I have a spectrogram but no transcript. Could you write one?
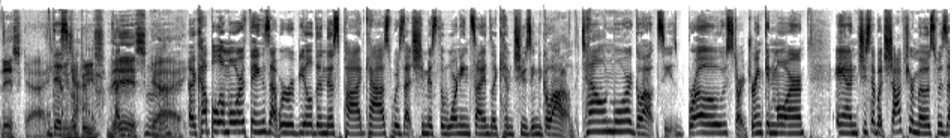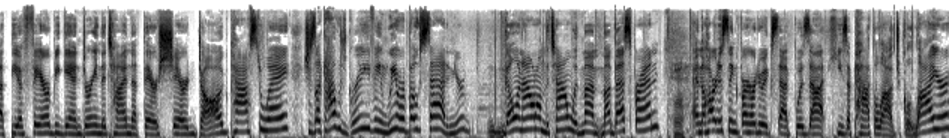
This guy. This He's guy. a piece. this guy. A couple of more things that were revealed in this podcast was that she missed the warning signs like him choosing to go out on the town more, go out and see his bros, start drinking more. And she said what shocked her most was that the affair began during the time that their shared dog passed away. She's like, I was grieving. We were both sad, and you're going out on the town with my, my best friend. And the hardest thing for her to accept was that he's a pathological liar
